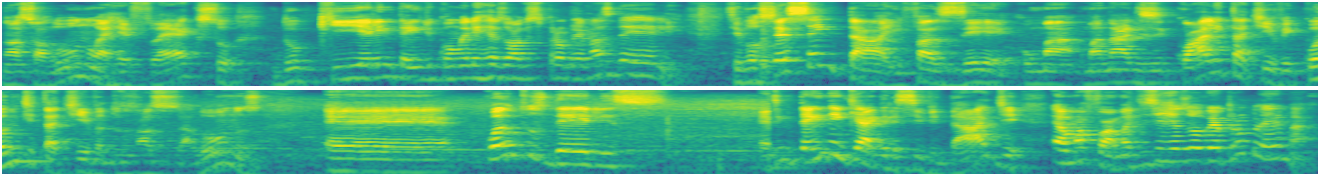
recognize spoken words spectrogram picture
Nosso aluno é reflexo do que ele entende como ele resolve os problemas dele. Se você sentar e fazer uma, uma análise qualitativa e quantitativa dos nossos alunos, é, quantos deles é, entendem que a agressividade é uma forma de se resolver problema?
